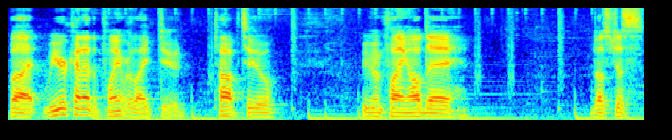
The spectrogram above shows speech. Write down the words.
but we were kind of at the point where, like, dude, top two. We've been playing all day. Let's just,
